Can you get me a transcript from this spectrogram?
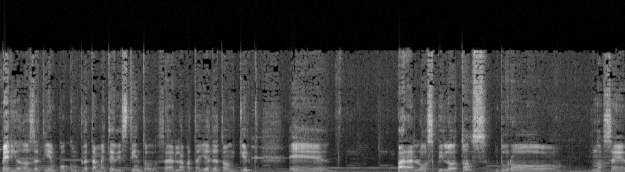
periodos de tiempo completamente distintos. O sea, la batalla de Dunkirk eh, para los pilotos duró, no sé,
